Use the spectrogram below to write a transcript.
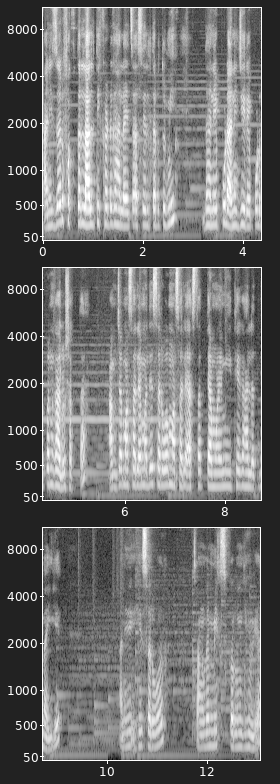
आणि जर फक्त लाल तिखट घालायचं असेल तर तुम्ही धनेपूड आणि जिरेपूड पण घालू शकता. आमच्या मसाल्यामध्ये सर्व मसाले असतात त्यामुळे मी इथे घालत नाही आहे आणि हे सर्व चांगलं मिक्स करून घेऊया.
